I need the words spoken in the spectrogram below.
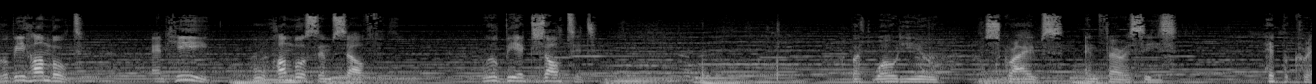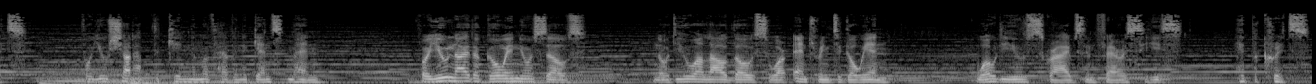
will be humbled, and he who humbles himself will be exalted. But woe to you, scribes and Pharisees, hypocrites, for you shut up the kingdom of heaven against men. For you neither go in yourselves, nor do you allow those who are entering to go in. Woe to you, scribes and Pharisees, hypocrites!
